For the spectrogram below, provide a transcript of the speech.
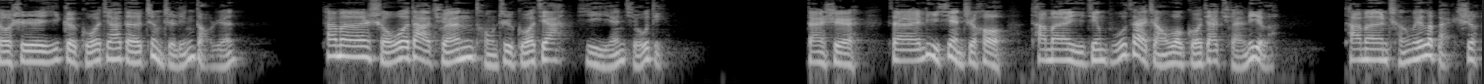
都是一个国家的政治领导人，他们手握大权，统治国家，一言九鼎。但是在立宪之后，他们已经不再掌握国家权力了，他们成为了摆设。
